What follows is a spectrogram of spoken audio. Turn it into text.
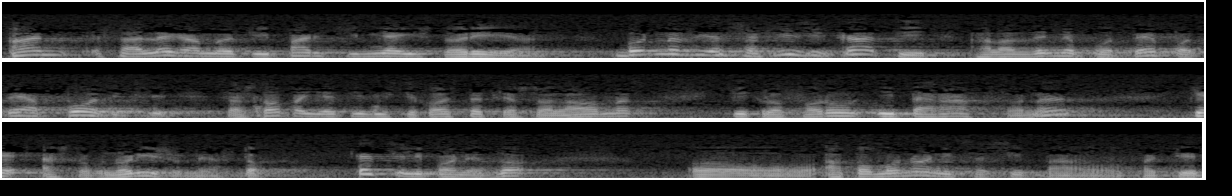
αν θα λέγαμε ότι υπάρχει μια ιστορία μπορεί να διασαφίζει κάτι αλλά δεν είναι ποτέ ποτέ απόδειξη. Σας το είπα γιατί δυστυχώς τέτοια στο λαό μας κυκλοφορούν υπεράφθονα και ας το γνωρίζουμε αυτό. Έτσι λοιπόν εδώ ο, απομονώνει σας είπα ο πατήρ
